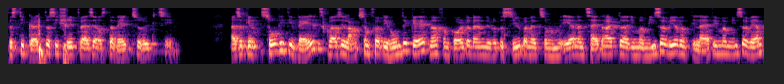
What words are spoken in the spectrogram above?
dass die Götter sich schrittweise aus der Welt zurückziehen. Also so wie die Welt quasi langsam vor die Hunde geht, ne, vom Goldenen über das Silberne zum ehernen Zeitalter immer mieser wird und die Leute immer mieser werden,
